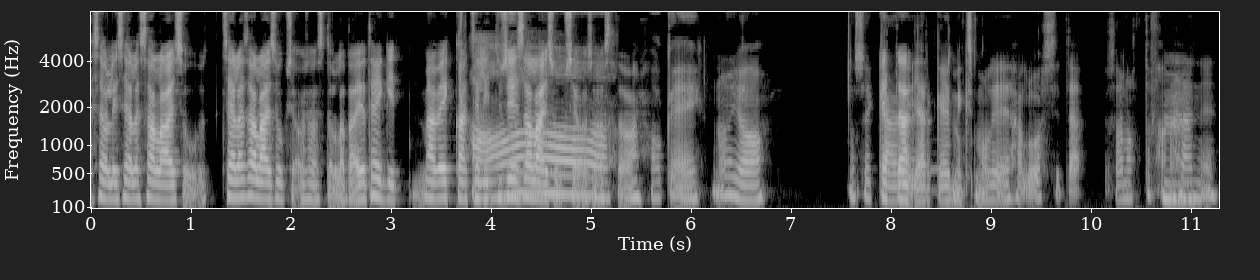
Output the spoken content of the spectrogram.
se oli siellä, salaisu- siellä salaisuuksien osastolla, tai jotenkin, mä veikkaan, että se liittyy siihen salaisuuksien osastoon. Okei, okay. no joo. No se käy että... järkeen, miksi Molly ei halua sitä sanottavaa mm. ääneen.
